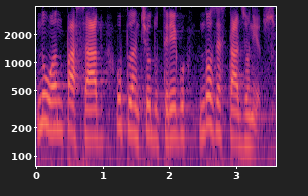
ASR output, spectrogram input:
no ano passado o plantio do trigo nos Estados Unidos.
